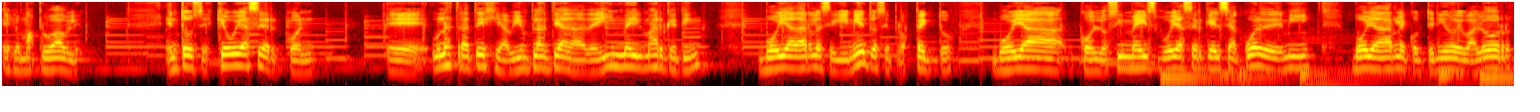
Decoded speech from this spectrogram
es lo más probable. Entonces, ¿qué voy a hacer con eh, una estrategia bien planteada de email marketing? Voy a darle seguimiento a ese prospecto, voy a, con los emails, voy a hacer que él se acuerde de mí, voy a darle contenido de valor,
